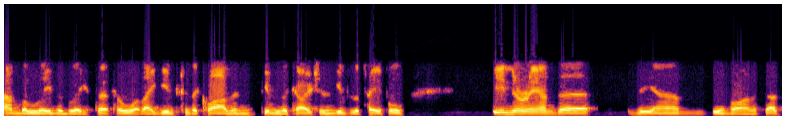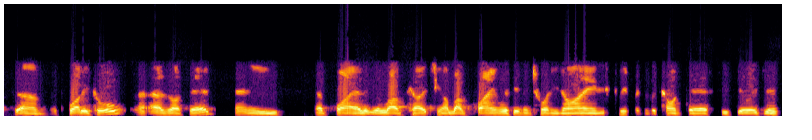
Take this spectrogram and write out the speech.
unbelievably for, for what they give to the club and give to the coaches and give to the people in and around the the um, the environment. So it's, um, it's bloody cool, as I said. And he's a player that you love coaching. I love playing with him in 2019. His commitment to the contest, his diligence.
